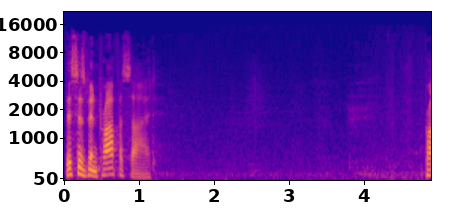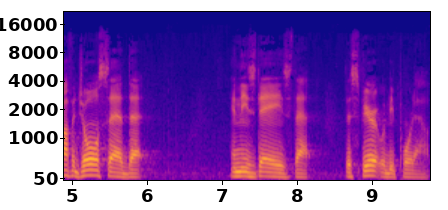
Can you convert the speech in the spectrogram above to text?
This has been prophesied. Prophet Joel said that in these days that the Spirit would be poured out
